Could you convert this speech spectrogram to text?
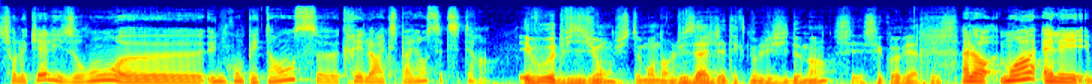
sur lequel ils auront euh, une compétence, euh, créer leur expérience, etc. Et vous, votre vision, justement, dans l'usage des technologies demain, c'est quoi, Béatrice? Alors, moi, elle est,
